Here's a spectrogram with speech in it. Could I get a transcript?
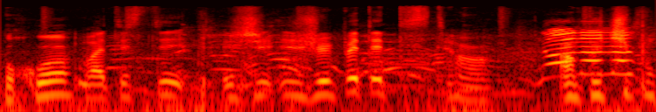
Pourquoi on va tester. Je, je vais peut-être tester un, un petit pont.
